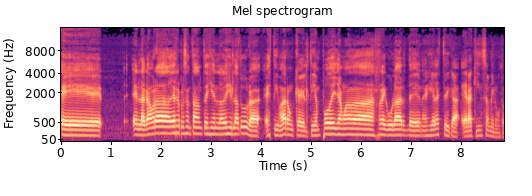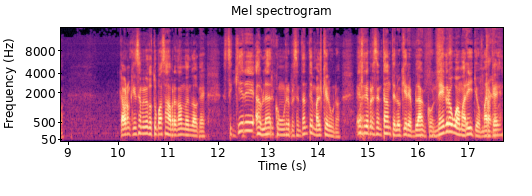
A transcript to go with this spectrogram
eh, en la Cámara de Representantes y en la legislatura estimaron que el tiempo de llamada regular de energía eléctrica era 15 minutos. Cabrón, 15 minutos tú pasas apretando en lo que... Si quiere hablar con un representante, marque el uno. El representante lo quiere blanco, negro o amarillo, marque...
